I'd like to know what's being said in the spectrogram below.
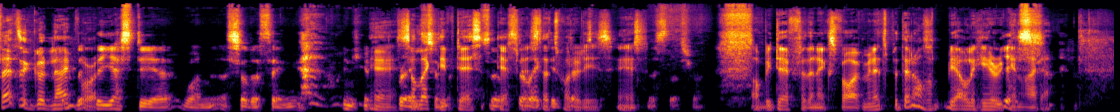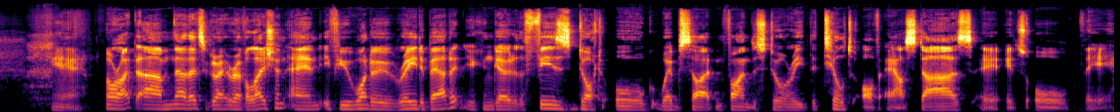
that's, a good name the, for the, it. The yes dear one, sort of thing. yeah, selective de- so, deafness. Selective that's what deafness. it is. Yes, that's, that's right. I'll be deaf for the next five minutes, but then I'll be able to hear again yes. later. Yeah. All right. Um, no, that's a great revelation. And if you want to read about it, you can go to the phys.org website and find the story, The Tilt of Our Stars. It's all there.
